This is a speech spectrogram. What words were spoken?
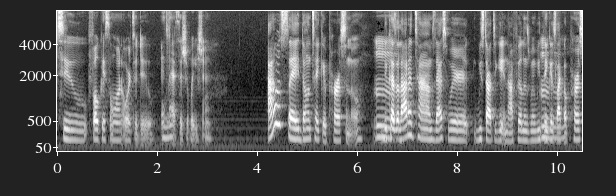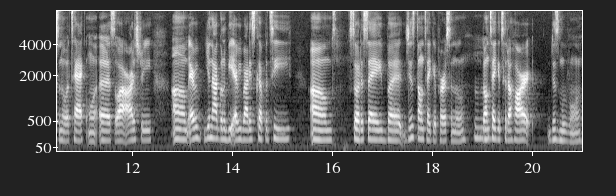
to focus on or to do in that situation I would say don't take it personal because a mm. lot of times that's where we start to get in our feelings when we think it's like mm-hmm. a personal attack on us or our artistry. Um, every, you're not going to be everybody's cup of tea, um, so to say, but just don't take it personal. Mm-hmm. Don't take it to the heart. Just move on.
